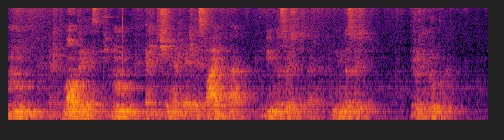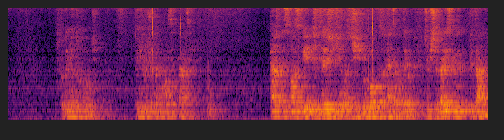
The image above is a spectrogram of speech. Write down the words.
Mmm, jaki mądry jesteś. Mmm, jaki ty silny, jaki, jaki to jest fajny, tak? Lubimy to słyszeć, tak? Lubimy to słyszeć. W różnych grupach. Tylko to nie o to chodzi. To nie chodzi o taką akceptację. Każdy z Was wie, jeśli zajrzycie, Was dzisiaj głęboko zachęcam do tego, żebyście zadali sobie pytanie,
